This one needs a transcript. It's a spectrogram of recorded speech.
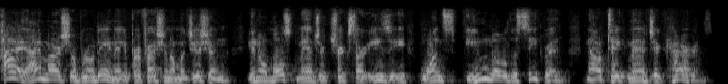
Hi, I'm Marshall Brodeen, a professional magician. You know, most magic tricks are easy once you know the secret. Now take magic cards.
